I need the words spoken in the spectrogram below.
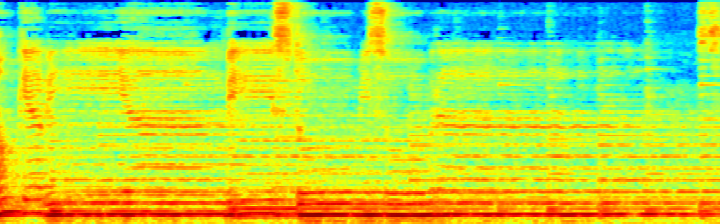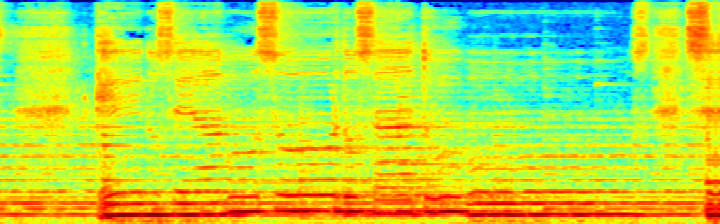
aunque habían visto mis obras. Que no seamos sordos a tu voz, Señor.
